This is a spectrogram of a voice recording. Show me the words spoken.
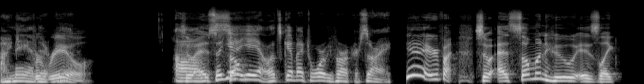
I man, for real. Um, So so, as yeah, some- yeah, yeah. Let's get back to Warby Parker. Sorry. Yeah, you're fine. So, as someone who is like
